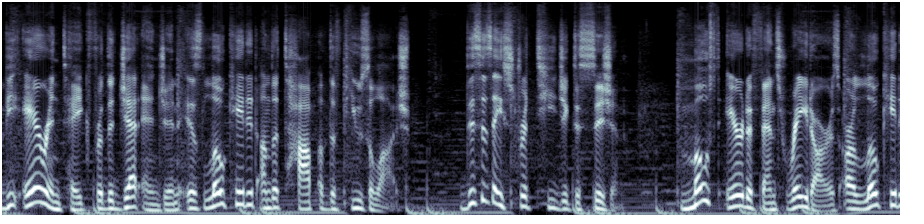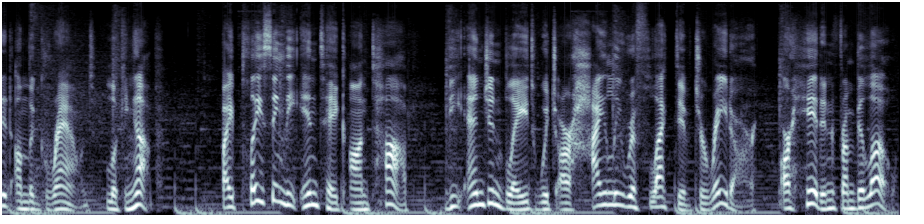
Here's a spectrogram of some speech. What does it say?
The air intake for the jet engine is located on the top of the fuselage. This is a strategic decision. Most air defense radars are located on the ground, looking up. By placing the intake on top, the engine blades which are highly reflective to radar are hidden from below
